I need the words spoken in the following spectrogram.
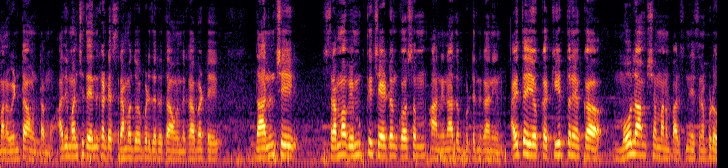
మనం వింటూ ఉంటాము. అది మంచిది ఎందుకంటే శ్రమ దోపిడీ జరుగుతూ ఉంది కాబట్టి దాని నుంచి శ్రమ విముక్తి చేయడం కోసం ఆ నినాదం పుట్టింది కానీ అయితే ఈ యొక్క కీర్తన యొక్క మూలాంశం మనం పరిచయం చేసినప్పుడు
